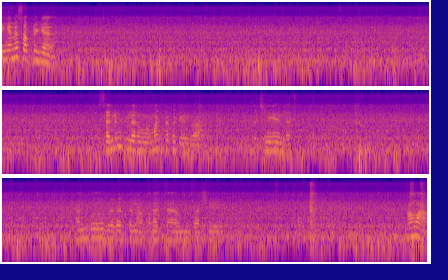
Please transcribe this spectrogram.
நீங்கள் என்ன சாப்பிட்டீங்க? சைலண்ட் கில்லர் உங்கள் அம்மா கிட்ட போய் கேள்றா பிரச்சனையே இல்லை. அன்பு பிரதருக்கு நான் வணக்கம் பஷீர் ஆமாம்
